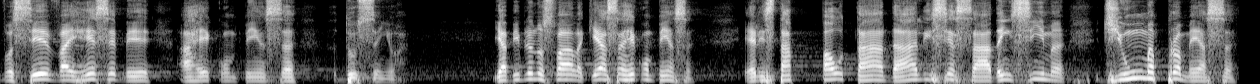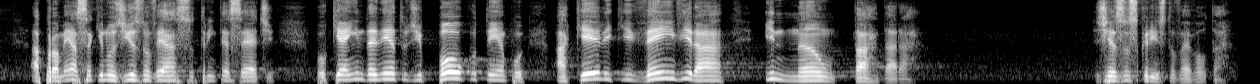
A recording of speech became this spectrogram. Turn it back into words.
você vai receber a recompensa do Senhor. E a Bíblia nos fala que essa recompensa, ela está pautada, alicerçada em cima de uma promessa. A promessa que nos diz no verso 37, porque ainda dentro de pouco tempo, aquele que vem virá e não tardará. Jesus Cristo vai voltar.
